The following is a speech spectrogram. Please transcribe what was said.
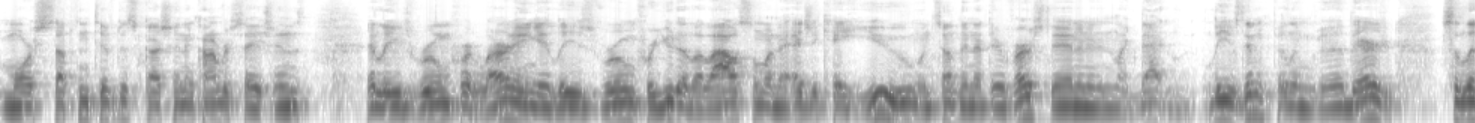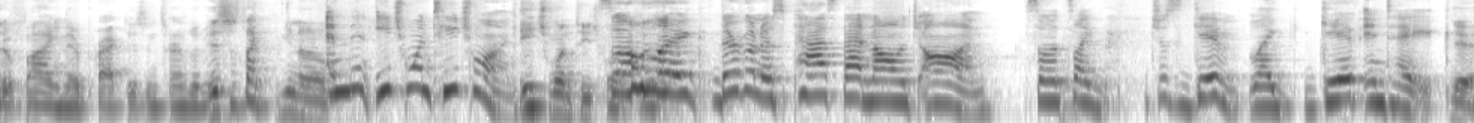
more substantive discussion and conversations. It leaves room for learning. It leaves room for you to allow someone to educate you on something that they're versed in, and then like that leaves them feeling good. They're solidifying their practice in terms of it's just like you know And then each one teach one. each one teach So one. So like they're gonna pass that knowledge on. So it's like just give, like give and take. yeah.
